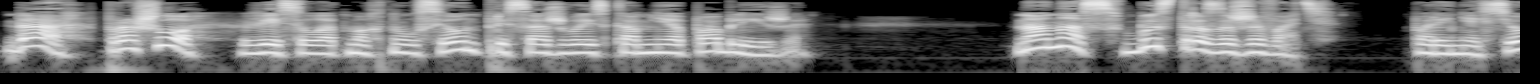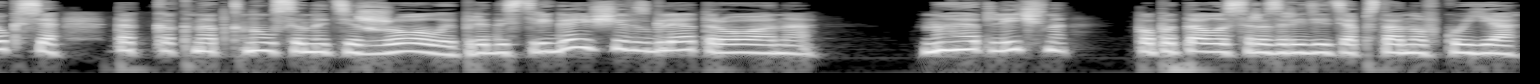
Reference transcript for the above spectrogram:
«Да, прошло», — весело отмахнулся он, присаживаясь ко мне поближе. «На нас быстро заживать». Парень осекся, так как наткнулся на тяжелый, предостерегающий взгляд Роана. «Ну и отлично», — попыталась разрядить обстановку я.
